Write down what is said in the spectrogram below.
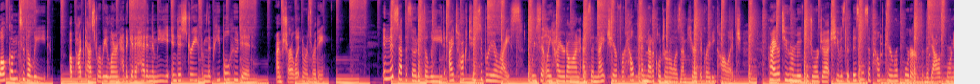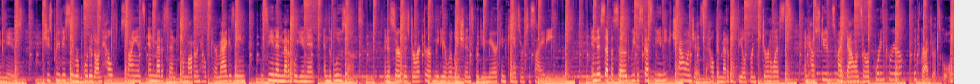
Welcome to The Lead, a podcast where we learn how to get ahead in the media industry from the people who did. I'm Charlotte Norsworthy. In this episode of The Lead, I talked to Sabriya Rice, recently hired on as the Knight chair for health and medical journalism here at the Grady College. Prior to her move to Georgia, she was the business of healthcare reporter for the Dallas Morning News. She's previously reported on health, science, and medicine for Modern Healthcare Magazine, the CNN Medical Unit, and the Blue Zones, and has served as Director of Media Relations for the American Cancer Society. In this episode, we discuss the unique challenges the health and medical field brings to journalists and how students might balance a reporting career with graduate school.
